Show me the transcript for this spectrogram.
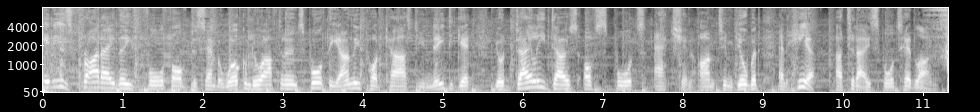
It is Friday, the 4th of December. Welcome to Afternoon Sport, the only podcast you need to get your daily dose of sports action. I'm Tim Gilbert, and here are today's sports headlines.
